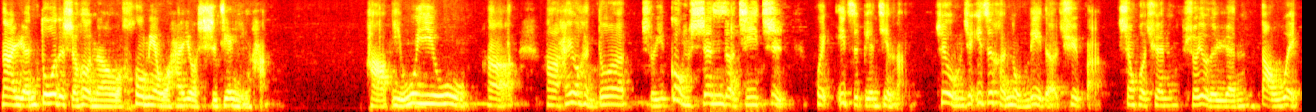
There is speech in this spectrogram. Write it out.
那人多的时候呢，我后面我还有时间银行，好，以物易物，哈，啊，还有很多属于共生的机制会一直编进来，所以我们就一直很努力的去把。生活圈所有的人到位，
